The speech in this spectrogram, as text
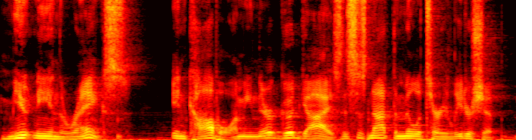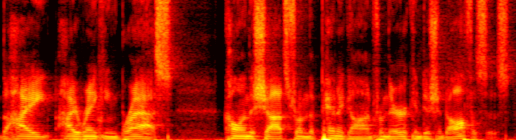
mutiny in the ranks in Kabul. I mean, they're good guys. This is not the military leadership, the high high ranking brass calling the shots from the Pentagon from their air conditioned offices,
